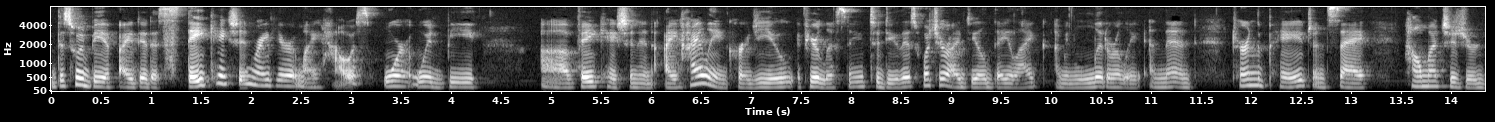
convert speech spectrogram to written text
this would be if i did a staycation right here at my house or it would be uh, vacation, and I highly encourage you, if you're listening, to do this. What's your ideal day like? I mean, literally. And then turn the page and say, how much is your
